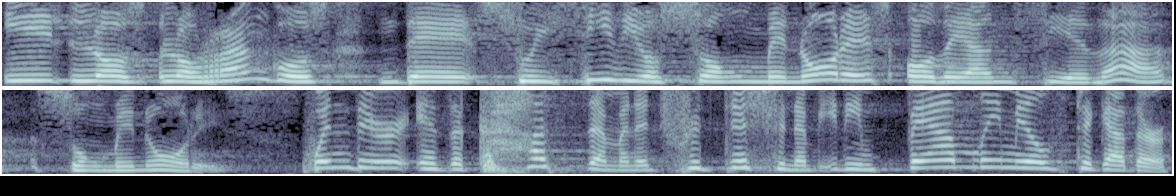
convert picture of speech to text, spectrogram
Y los, los rangos de suicidio son menores o de ansiedad son menores. When there is a custom and a tradition of eating family meals together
